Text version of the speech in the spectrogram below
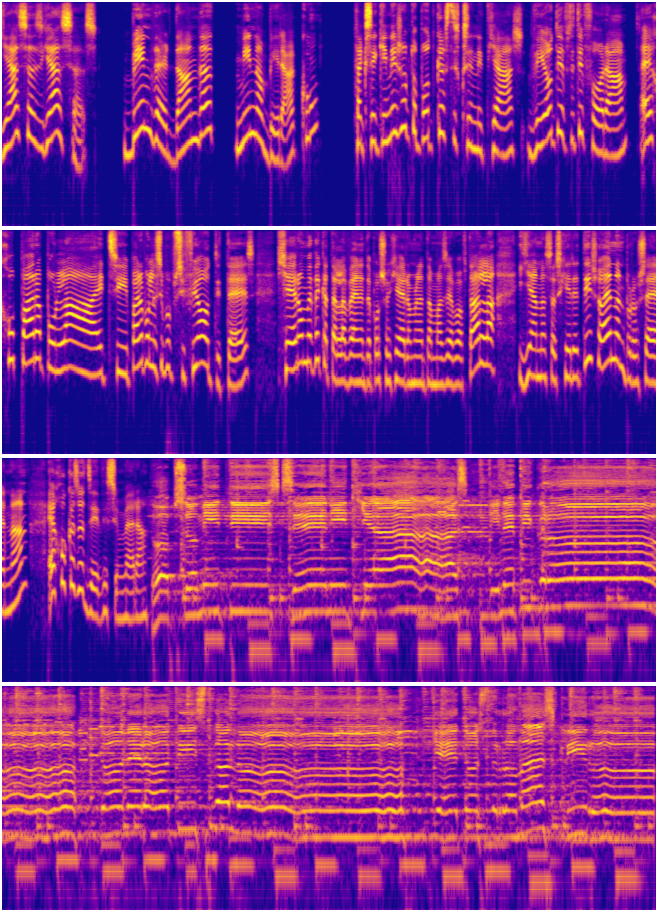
Γεια σας, γεια σας. Been there, done that, Μίνα Μπυράκου. Θα ξεκινήσω από το podcast της Ξενιτιάς, διότι αυτή τη φορά έχω πάρα, πολλά, έτσι, πάρα πολλές υποψηφιότητες. Χαίρομαι, δεν καταλαβαίνετε πόσο χαίρομαι να τα μαζεύω αυτά, αλλά για να σας χαιρετήσω έναν προς έναν, έχω καζατζίδι σήμερα. Το ψωμί της ξενιτιάς είναι πικρό Το νερό της θολό Και το στρώμα σκληρό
